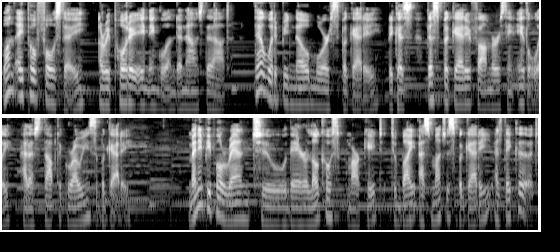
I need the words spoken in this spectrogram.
One April Fool's Day, a reporter in England announced that there would be no more spaghetti because the spaghetti farmers in Italy had stopped growing spaghetti. Many people ran to their local supermarket to buy as much spaghetti as they could.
